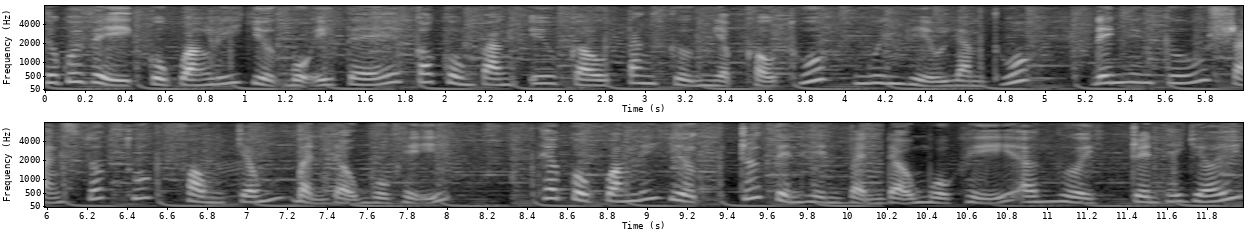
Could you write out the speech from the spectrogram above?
Thưa quý vị, Cục Quản lý Dược Bộ Y tế có công văn yêu cầu tăng cường nhập khẩu thuốc, nguyên liệu làm thuốc để nghiên cứu sản xuất thuốc phòng chống bệnh đậu mùa khỉ. Theo Cục Quản lý Dược, trước tình hình bệnh đậu mùa khỉ ở người trên thế giới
